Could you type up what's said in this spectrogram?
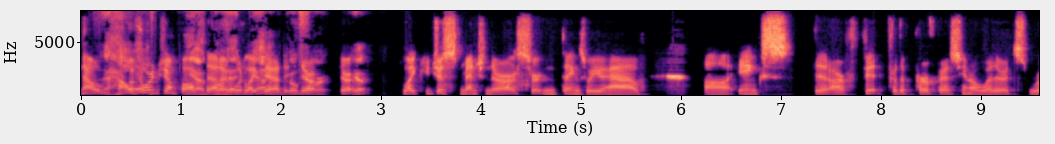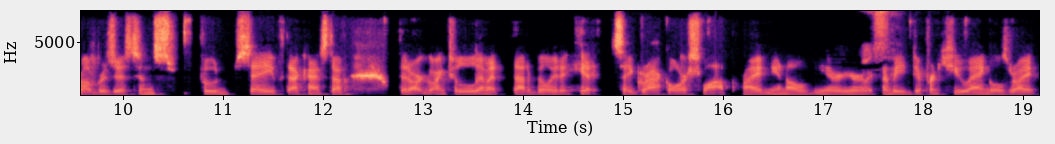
now, before we jump off yeah, that, I would like yeah, to add there, there, yep. like you just mentioned, there are certain things where you have uh, inks that are fit for the purpose, you know, whether it's rub resistance, food safe, that kind of stuff, that are going to limit that ability to hit, say, GRACoL or SWOP, right? You know, you're, you're going to be different hue angles, right?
